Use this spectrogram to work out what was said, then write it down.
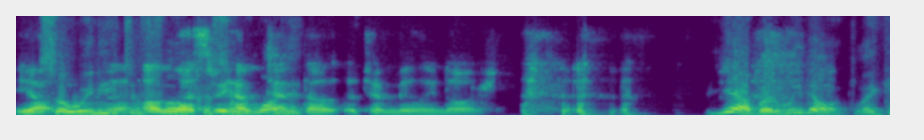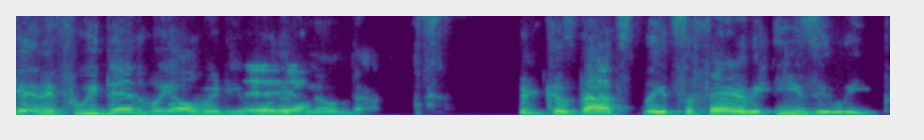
Yeah. So we need to unless we have what... 10, $10 million. yeah, but we don't. Like, and if we did, we already would have yeah. known that because that's yeah. it's a fairly easy leap.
